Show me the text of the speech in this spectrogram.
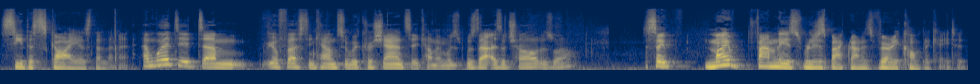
see the sky as the limit. And where did um, your first encounter with Christianity come in? Was, was that as a child as well? So, my family's religious background is very complicated.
